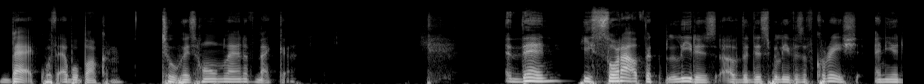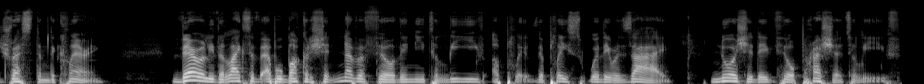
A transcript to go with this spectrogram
back with Abu Bakr to his homeland of Mecca. And then he sought out the leaders of the disbelievers of Quraysh and he addressed them, declaring, Verily, the likes of Abu Bakr should never feel they need to leave pla- the place where they reside, nor should they feel pressure to leave.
